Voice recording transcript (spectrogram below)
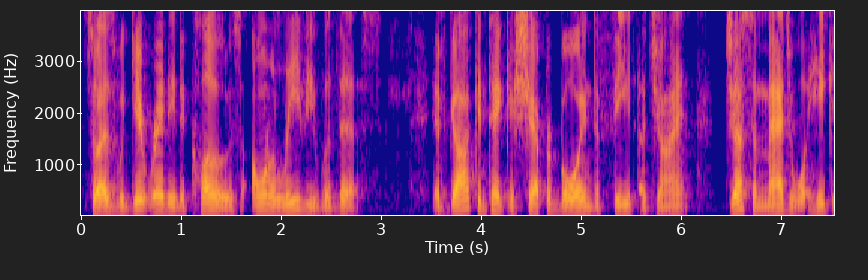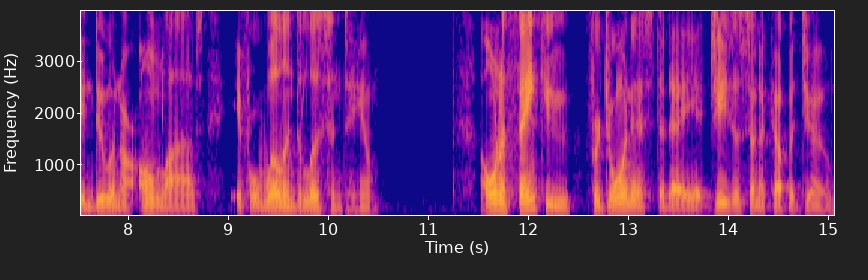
So, as we get ready to close, I want to leave you with this. If God can take a shepherd boy and defeat a giant, just imagine what he can do in our own lives if we're willing to listen to him. I want to thank you for joining us today at Jesus and a Cup of Joe.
